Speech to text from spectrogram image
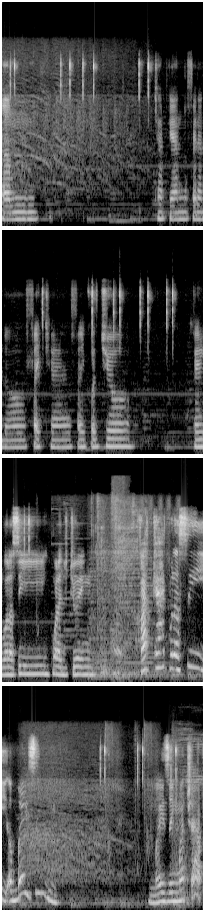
Um, Capcan, Fernando, Fake, uh, Fake Ojo, Ben Wallace, what are you doing? Fat Cat Wallace, amazing! Amazing matchup.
